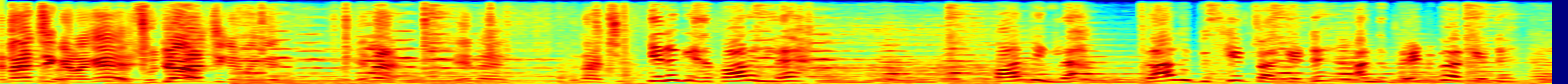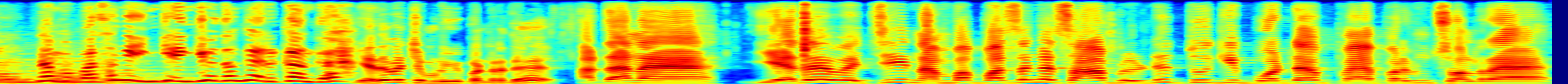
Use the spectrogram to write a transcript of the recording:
என்னாச்சு கணக்கு? சுஜா. என்னாச்சு கணக்கு? என்ன? என்ன? எனக்கு இதை பாருங்களேன் பாத்தீங்களா? காலி பிஸ்கெட் பாக்கெட் அந்த பிரெட் பாக்கெட் நம்ம பசங்க இங்க எங்கேயோ தாங்க இருக்காங்க. எதை வச்சு முடிவு பண்றது? அதானே. எதை வச்சு நம்ம பசங்க சாப்பிட்டுட்டு தூக்கி போட்ட பேப்பர்னு சொல்ற?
